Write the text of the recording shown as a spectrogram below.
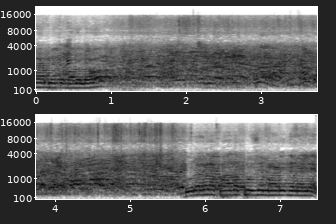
ಮಾಡಬೇಕು ಮೊದಲು. ಗುರುಗಳ ಪಾದ ಪೂಜೆ ಮಾಡಿದ ಮೇಲೆ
